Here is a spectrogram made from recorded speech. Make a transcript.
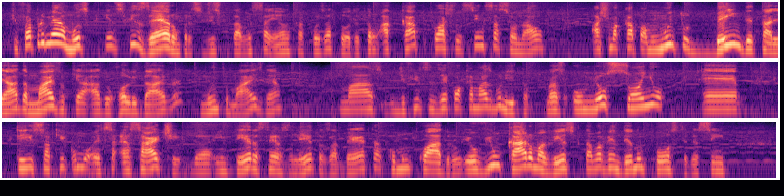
Que foi a primeira música que eles fizeram para esse disco que estava ensaiando, aquela coisa toda. Então, a capa que eu acho sensacional. Acho uma capa muito bem detalhada, mais do que a do Holy Diver, muito mais, né? Mas difícil dizer qual que é mais bonita. Mas o meu sonho é ter isso aqui como essa, essa arte uh, inteira, sem as letras, aberta, como um quadro. Eu vi um cara uma vez que estava vendendo um pôster, assim,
